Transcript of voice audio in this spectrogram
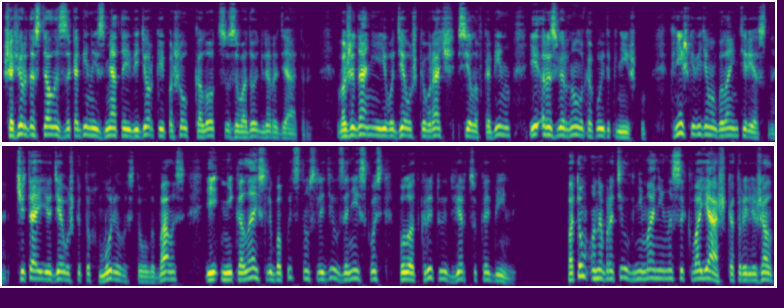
Шофер достал из-за кабины измятое ведерко и пошел к колодцу за водой для радиатора. В ожидании его девушка-врач села в кабину и развернула какую-то книжку. Книжка, видимо, была интересная. Читая ее, девушка то хмурилась, то улыбалась, и Николай с любопытством следил за ней сквозь полуоткрытую дверцу кабины. Потом он обратил внимание на саквояж, который лежал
